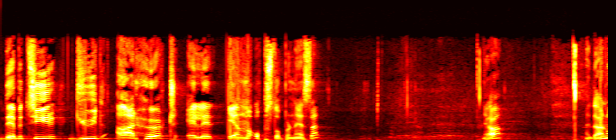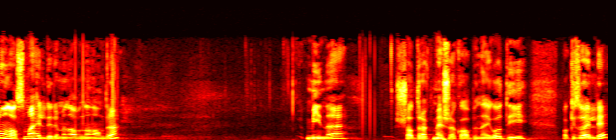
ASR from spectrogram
det betyr 'Gud er hørt', eller 'en med oppstoppernese'. Ja. Det er noen av oss som er heldigere med navn enn andre. Mine Shadrach, Meshach Abenego de var ikke så heldige.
